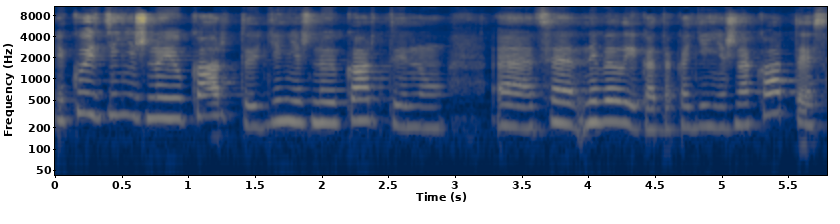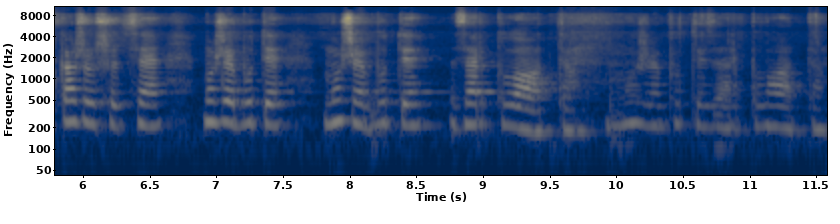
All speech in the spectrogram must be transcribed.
Якоюсь денежною картою, денежною картою, ну, е, це невелика така денежна карта. Я скажу, що це може бути, може бути зарплата. Може бути зарплата.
